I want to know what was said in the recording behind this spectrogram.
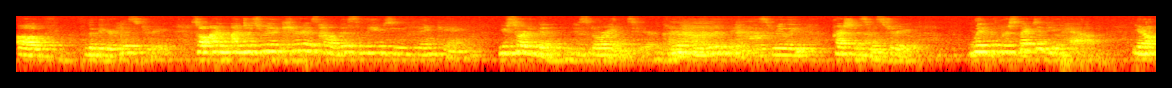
of the bigger history. So I'm, I'm just really curious how this leaves you thinking. You've sort of been historians here, kind of unearthing this really precious history. With the perspective you have, you know,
